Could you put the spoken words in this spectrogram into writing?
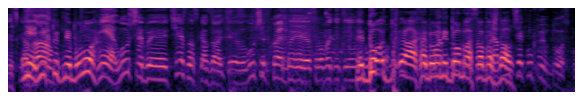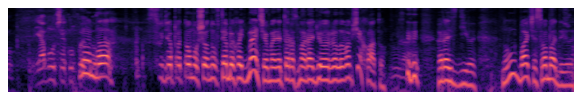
ти сказав. Ні, їх тут не було. Ні, лучше б, чесно сказати, е, лучше б хай би освободителі не було. До, д- а, хай би вони вдома Я б освобождав. лучше купив доску. Я б лучше купив Ну доску. да. Судя по тому, що ну, в тебе хоч менше, в мене то розмарадіорили взагалі хату. Розділи. Ну, бач, освободили.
